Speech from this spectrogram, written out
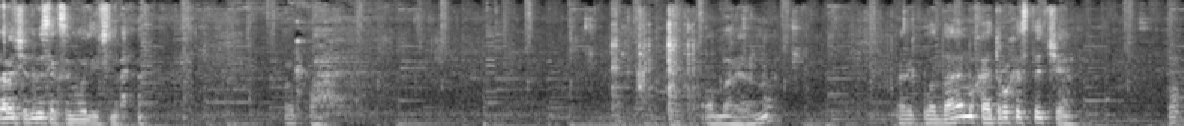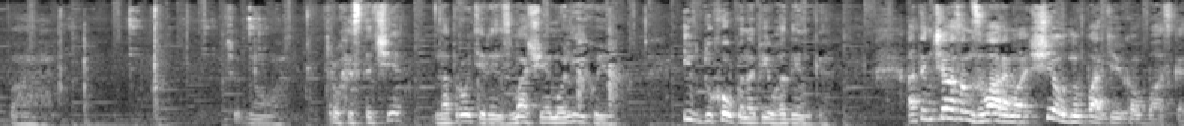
До речі, дивись, як символічно. Опа. Обережно. Перекладаємо, хай трохи стече. Опа. Чудово. Трохи стече, на противень змачуємо олійкою і в духовку на півгодинки. А тим часом зваримо ще одну партію ковбаски.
